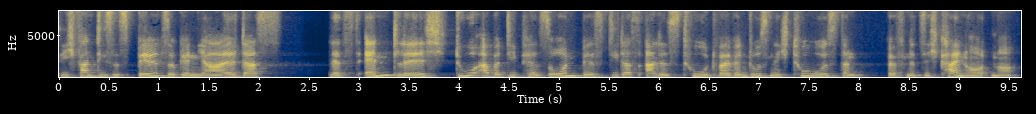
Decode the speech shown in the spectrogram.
ich fand dieses Bild so genial, dass letztendlich du aber die Person bist, die das alles tut. Weil wenn du es nicht tust, dann öffnet sich kein Ordner.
